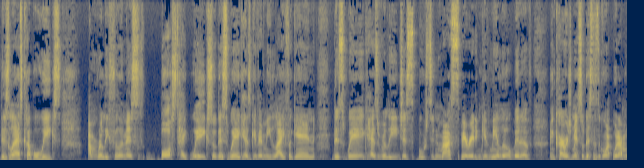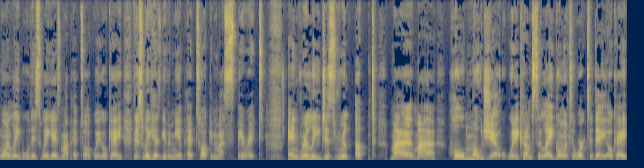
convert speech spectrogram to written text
this last couple weeks. I'm really feeling this boss type wig. So this wig has given me life again. This wig has really just boosted my spirit and give me a little bit of encouragement. So this is what I'm going to label this wig as my pep talk wig, okay? This wig has given me a pep talk in my spirit and really just really upped my my whole mojo when it comes to like going to work today, okay?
